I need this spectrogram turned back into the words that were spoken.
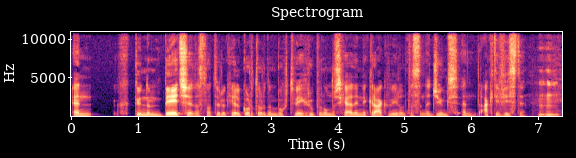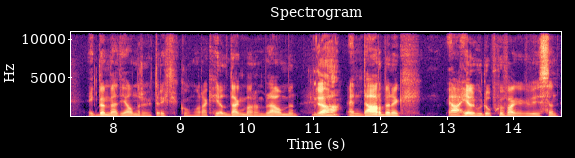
En je kunt een beetje, dat is natuurlijk heel kort door de bocht, twee groepen onderscheiden in de kraakwereld. Dat zijn de junks en de activisten. Mm -hmm. Ik ben bij die anderen terechtgekomen, waar ik heel dankbaar en blij om ben. Ja. En daar ben ik ja, heel goed opgevangen geweest. En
